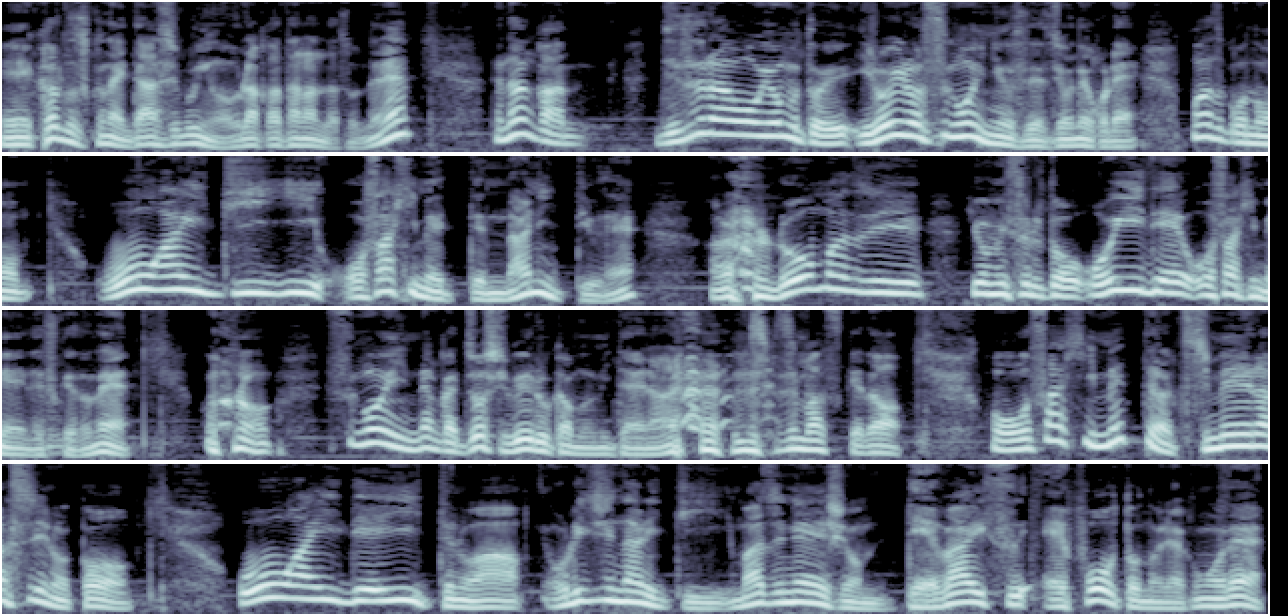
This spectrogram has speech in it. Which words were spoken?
えー、数少ない男子部員は裏方なんだそうでね。で、なんか、字面を読むと色々すごいニュースですよね、これ。まずこの OIDE おさ姫って何っていうね。あの、ローマ字読みすると、おいでおさ姫ですけどね。この、すごいなんか女子ウェルカムみたいな 感じしますけど、おさ姫ってのは地名らしいのと、おいでいいってのは、オリジナリティ、イマジネーション、デバイス、エフォートの略語で、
